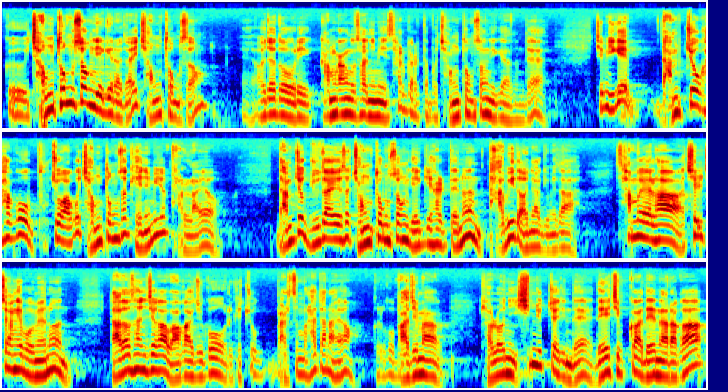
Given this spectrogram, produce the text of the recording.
그 정통성 얘기를 하잖아요. 정통성. 예, 어제도 우리 감강도사님이 설교할 때 뭐 정통성 얘기하는데 지금 이게 남쪽하고 북쪽하고 정통성 개념이 좀 달라요. 남쪽 유다에서 정통성 얘기할 때는 다윗 언약입니다. 사무엘하 7장에 보면은 나단 선지가 와가지고 이렇게 쭉 말씀을 하잖아요. 그리고 마지막 결론이 16절인데 내 집과 내 나라가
